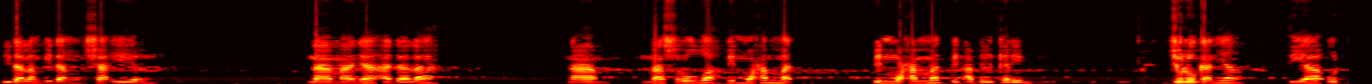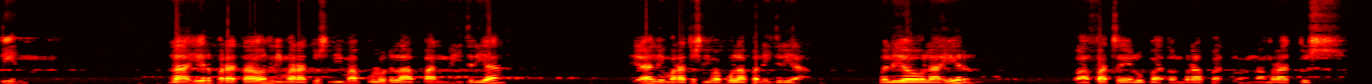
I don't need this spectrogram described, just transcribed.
di dalam bidang syair. Namanya adalah Naam, Nasrullah bin Muhammad bin Muhammad bin Abdul Karim. Julukannya Tiauddin. Lahir pada tahun 558 Hijriah. Ya, 558 Hijriah. Beliau lahir wafat saya lupa tahun berapa tuh 600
